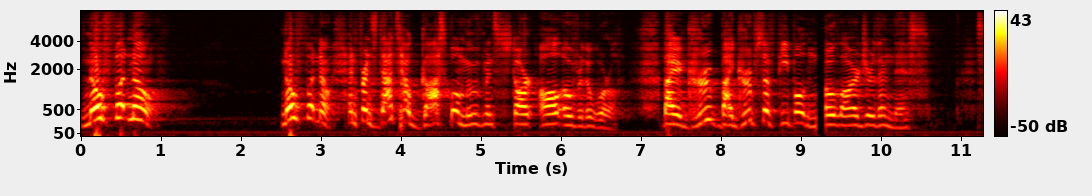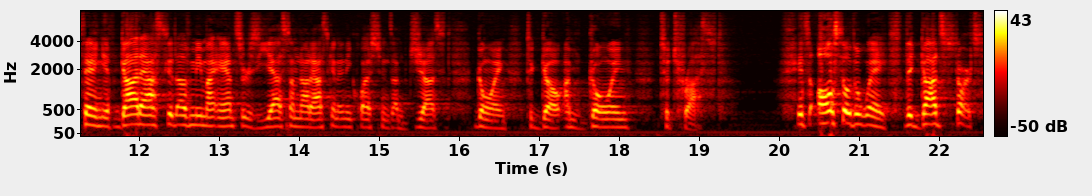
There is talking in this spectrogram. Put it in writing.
No footnote. No footnote. And friends, that's how gospel movements start all over the world. By a group, by groups of people no larger than this, saying, if God asks it of me, my answer is yes. I'm not asking any questions. I'm just going to go. I'm going to trust. It's also the way that God starts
